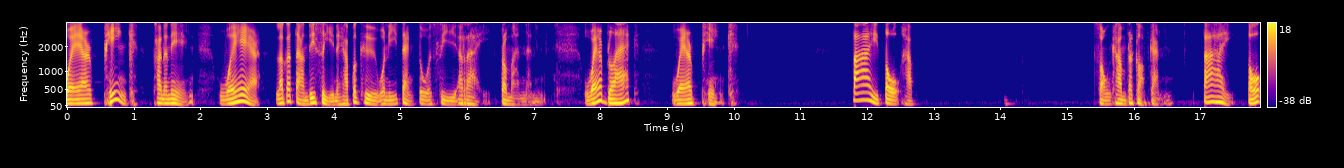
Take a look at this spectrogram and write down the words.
wear pink เท่านั้นเอง wear แล้วก็ตามด้วยสีนะครับ ก็คือวันนี้แต่งตัวสีอะไรประมาณนั้น wear black wear pink ใต้โต๊ะครับสองคำประกอบกัน ใต้โต๊ะ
